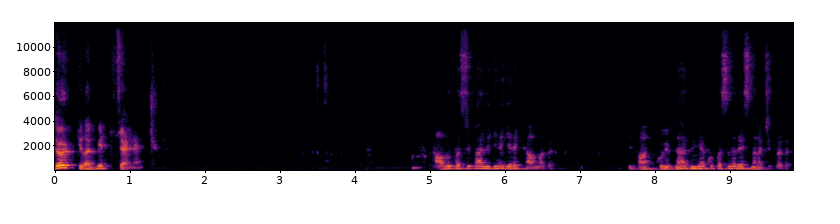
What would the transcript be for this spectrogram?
4 yıla bir düzenlenecek. Avrupa Süper Ligi'ne gerek kalmadı. FIFA Kulüpler Dünya Kupası'nı resmen açıkladı.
